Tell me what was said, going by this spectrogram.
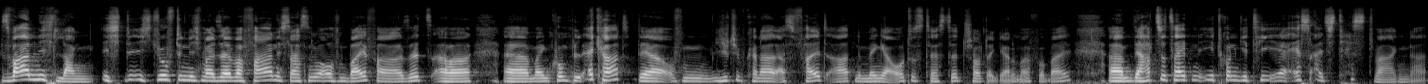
Es war nicht lang. Ich, ich durfte nicht mal selber fahren, ich saß nur auf dem Beifahrersitz, aber äh, mein Kumpel Eckhardt, der auf dem YouTube-Kanal Asphaltart eine Menge Autos testet, schaut da gerne mal vorbei, ähm, der hat zurzeit einen e-tron GT RS als Testwagen da.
